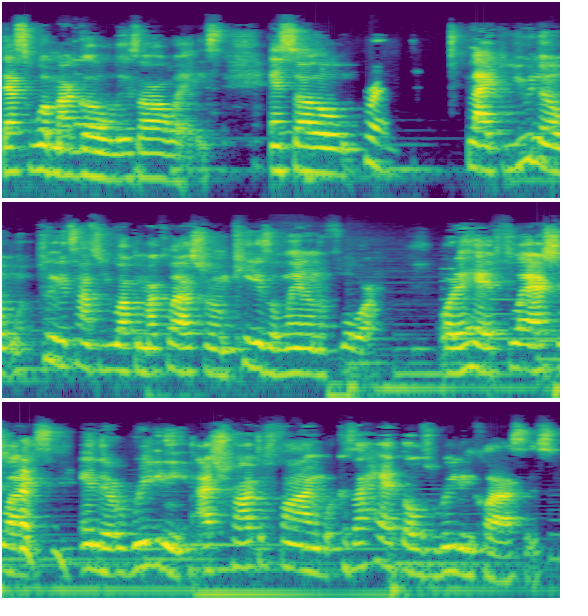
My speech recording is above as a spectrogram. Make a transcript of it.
That's what my goal is always. And so, right like you know, plenty of times when you walk in my classroom, kids are laying on the floor or they had flashlights and they're reading. I tried to find what because I had those reading classes.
